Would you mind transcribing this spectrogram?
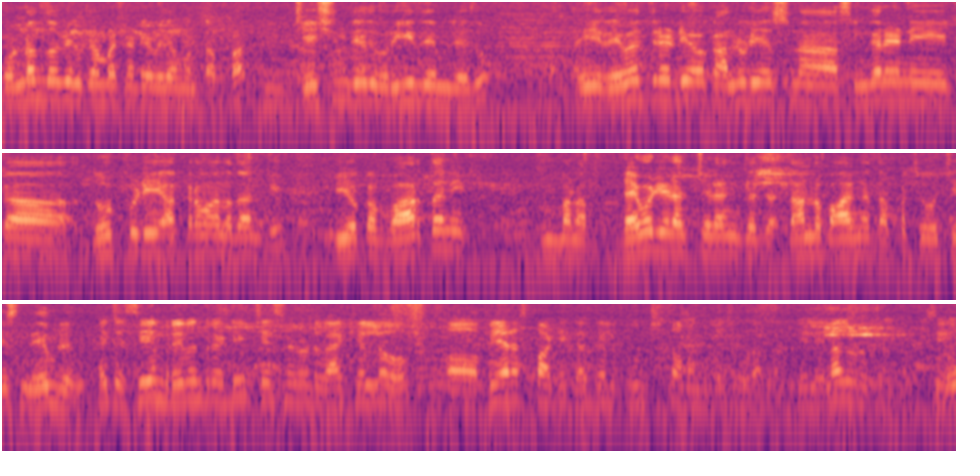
కొండం దోవీలు కనబట్టినట్టు విధంగా ఉంది తప్ప చేసింది ఏది ఒరిగింది ఏం లేదు. ఈ రేవంత్ రెడ్డి ఒక అల్లుడు చేసిన సింగరేణి ఇక దోపిడీ అక్రమాల దానికి ఈ యొక్క వార్తని మన డైవర్ట్ చేయడానికి దానిలో భాగంగా తప్ప చేసింది ఏం లేదు. అయితే సీఎం రేవంత్ రెడ్డి చేసినటువంటి వ్యాఖ్యల్లో బీఆర్ఎస్ పార్టీ గద్దెలు కూర్చుతామని చెప్పేసి కూడా అన్నారు. దీన్ని ఎలా చూడొచ్చు సీఎం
